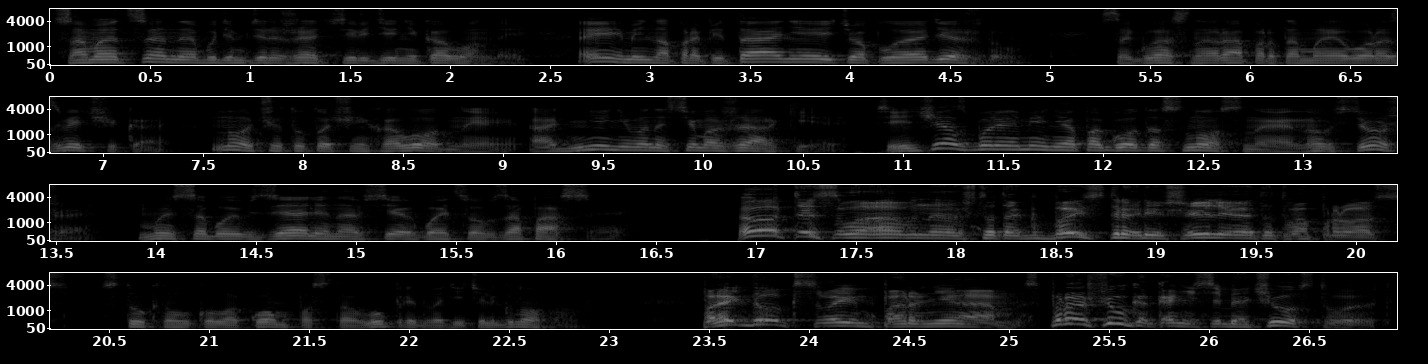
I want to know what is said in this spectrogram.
Самое ценное будем держать в середине колонны, а именно пропитание и теплую одежду. Согласно рапортам моего разведчика, ночи тут очень холодные, а дни невыносимо жаркие. Сейчас более-менее погода сносная, но все же мы с собой взяли на всех бойцов запасы. «Вот и славно, что так быстро решили этот вопрос!» Стукнул кулаком по столу предводитель гномов. «Пойду к своим парням, спрошу, как они себя чувствуют,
